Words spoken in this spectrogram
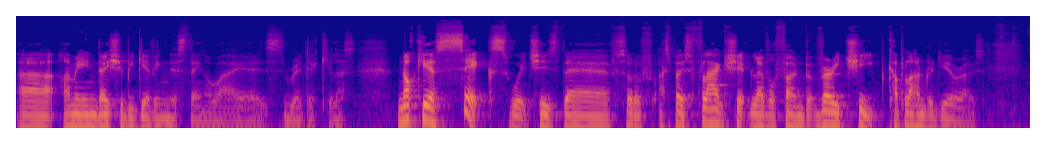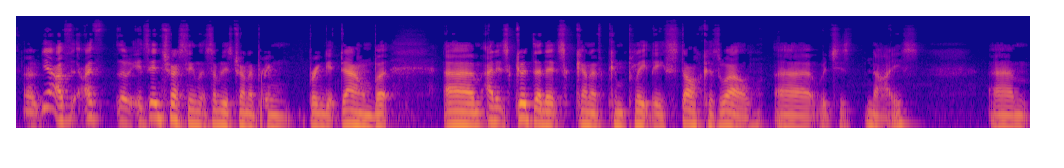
Uh, I mean, they should be giving this thing away. It's ridiculous. Nokia 6, which is their sort of, I suppose, flagship level phone, but very cheap, couple of hundred euros. Uh, yeah, I, I, it's interesting that somebody's trying to bring bring it down, but um, and it's good that it's kind of completely stock as well, uh, which is nice. Um,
